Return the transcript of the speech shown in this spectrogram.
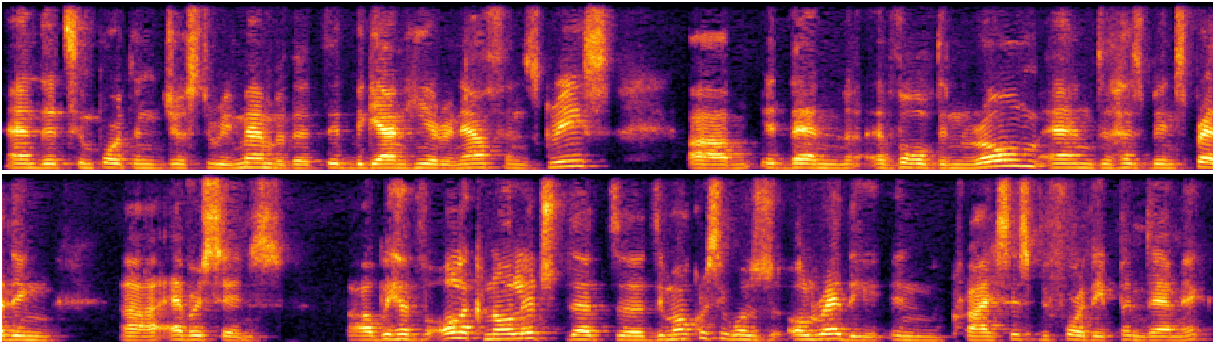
And it's important just to remember that it began here in Athens, Greece. Um, it then evolved in Rome and has been spreading uh, ever since. Uh, we have all acknowledged that uh, democracy was already in crisis before the pandemic,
